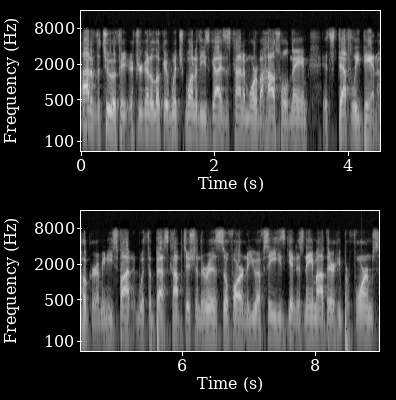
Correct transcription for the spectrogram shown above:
out of the two, if, if you're going to look at which one of these guys is kind of more of a household name, it's definitely Dan Hooker. I mean, he's fought with the best competition there is so far in the UFC. He's getting his name out there. He performs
